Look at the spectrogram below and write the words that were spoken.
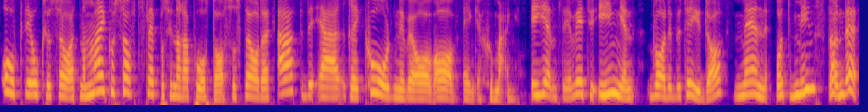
och det är också så att när Microsoft släpper sina rapporter så står det att det är rekordnivå av engagemang. Egentligen vet ju ingen vad det betyder, men åtminstone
